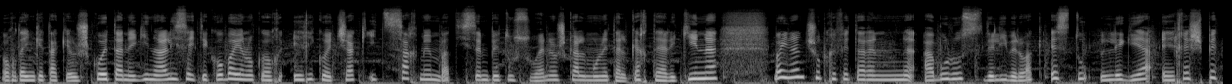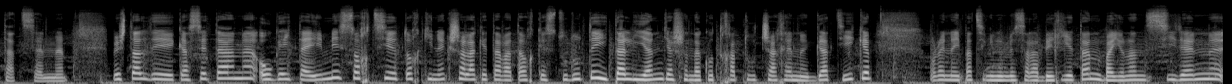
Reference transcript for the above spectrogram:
Ordainketak euskoetan egin alizaiteko Bayonako erriko etxeak itzahmen bat izenpetu zuen euskal moneta elkartearekin. Baina suprefetaren aburuz deliberoak ez du legea errespetatzen. Bestalde kazetan, hogeita eme sortzi etorkinek salaketa bat aurkeztu dute Italian jasandako tratu txarren gatik. Horain aipatzen ginen bezala berrietan, baionan ziren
